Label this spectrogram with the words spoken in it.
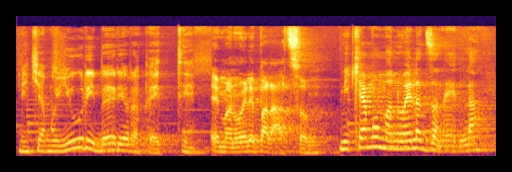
Mi chiamo Yuri Berio Rapetti. Emanuele Palazzo. Mi chiamo Manuela Zanella.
